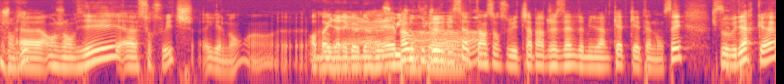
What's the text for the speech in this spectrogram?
Janvier. euh, en janvier, euh, sur Switch également. hein. Euh, Oh bah, il a la gueule d'un jeu Il y a Switch, pas beaucoup de jeux euh, Ubisoft hein, sur Switch, à part Just Dance 2024 qui été annoncé. Je peux vous dire que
